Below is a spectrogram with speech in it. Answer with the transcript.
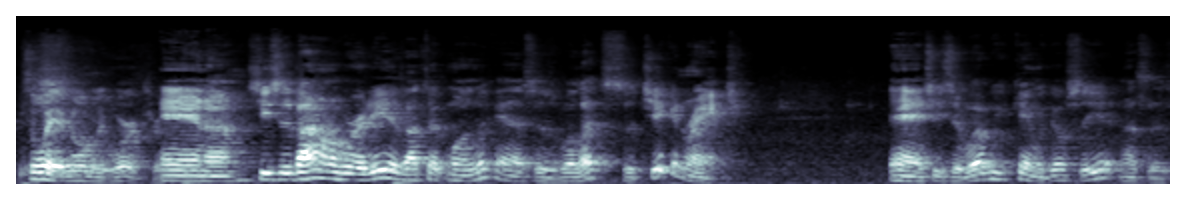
It's the way it normally works, right? And uh, she says, "But I don't know where it is." I took one look at it. I says, "Well, that's a chicken ranch." And she said, "Well, we can we go see it?" And I says,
